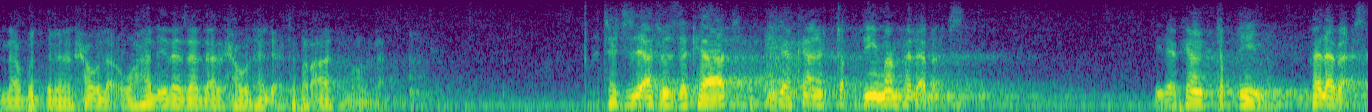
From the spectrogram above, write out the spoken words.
لا بد من الحول؟ وهل إذا زاد الحول هل يعتبر آثم أو لا؟ تجزئة الزكاة إذا كانت تقديما فلا بأس. إذا كانت تقديما فلا بأس.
